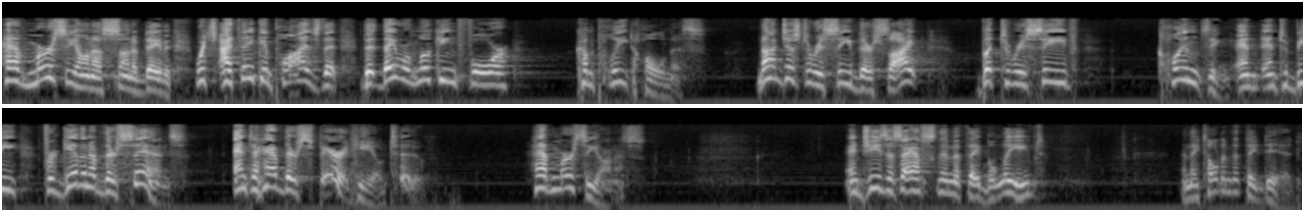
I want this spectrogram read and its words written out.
Have mercy on us, son of David. Which I think implies that, that they were looking for complete wholeness. Not just to receive their sight, but to receive cleansing and, and to be forgiven of their sins and to have their spirit healed too. Have mercy on us. And Jesus asked them if they believed, and they told him that they did.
